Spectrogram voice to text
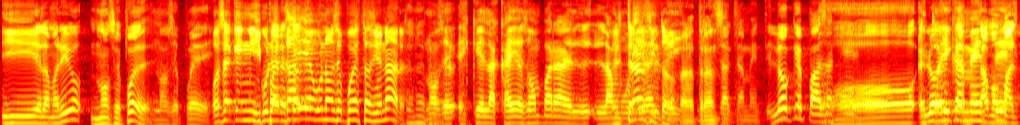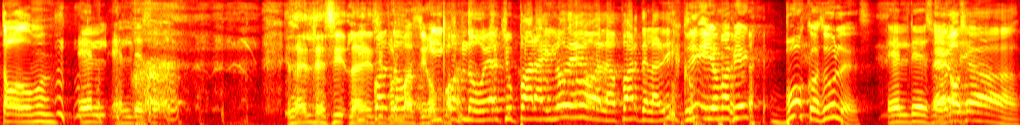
Y el amarillo no se puede. No se puede. O sea que en Y ninguna para calle esta- uno se puede estacionar. No se- es que las calles son para el, la El del tránsito. Para tránsito. Exactamente. Lo que pasa Oh, que, entonces lógicamente, Estamos mal todos, man. el, el deso- La, del desi- la y, cuando, desinformación. y pa. cuando voy a chupar ahí lo dejo a la parte de la disco. Sí, y yo más bien busco azules. el desorden, Eh, o sea,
